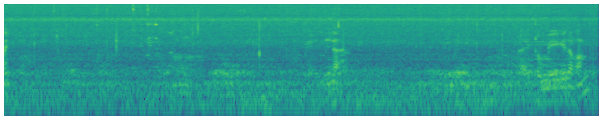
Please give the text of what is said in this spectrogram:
Ay. Pwede na. Ay, tumigil ang ambon.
